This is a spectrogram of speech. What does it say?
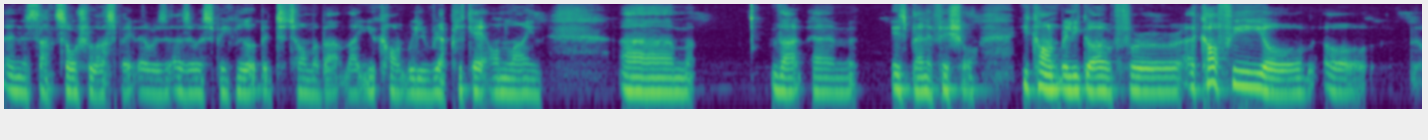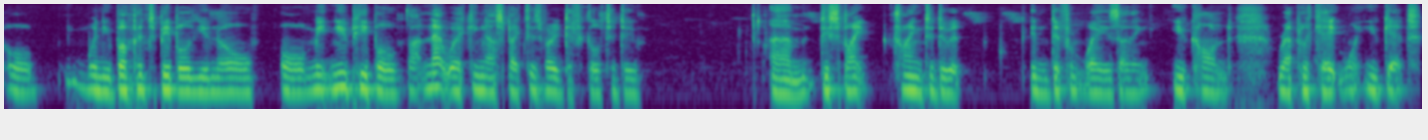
and it's that social aspect that was as i was speaking a little bit to tom about that you can't really replicate online um, that um, is beneficial. You can't really go out for a coffee or or or when you bump into people you know or meet new people that networking aspect is very difficult to do um, despite trying to do it in different ways, I think you can't replicate what you get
